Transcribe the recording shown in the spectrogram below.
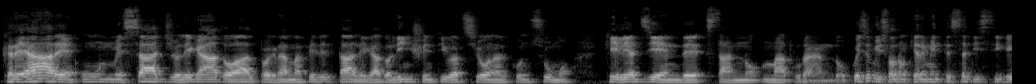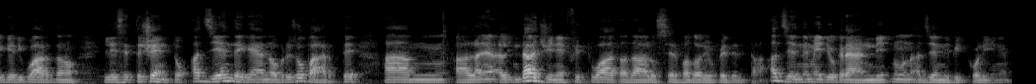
creare un messaggio legato al programma fedeltà, legato all'incentivazione al consumo che le aziende stanno maturando. Queste qui sono chiaramente statistiche che riguardano le 700 aziende che hanno preso parte a, all'indagine effettuata dall'osservatorio fedeltà, aziende medio-grandi, non aziende piccoline.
